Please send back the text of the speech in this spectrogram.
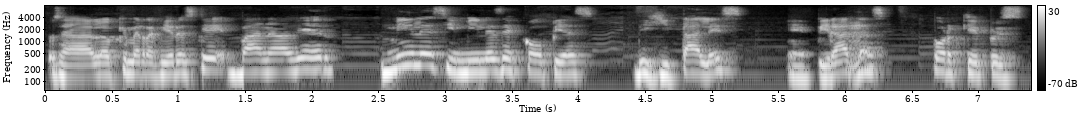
O sea, lo que me refiero es que van a haber miles y miles de copias digitales, eh, piratas, porque pues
